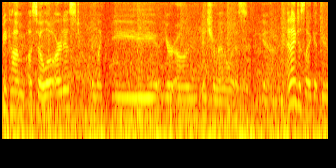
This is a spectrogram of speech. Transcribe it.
become a solo artist and like be your own instrumentalist. Yeah. And I just like it too.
